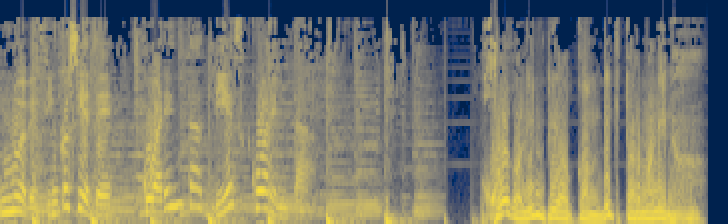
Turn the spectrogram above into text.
957 40 10 40. Juego limpio con Víctor Molino.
